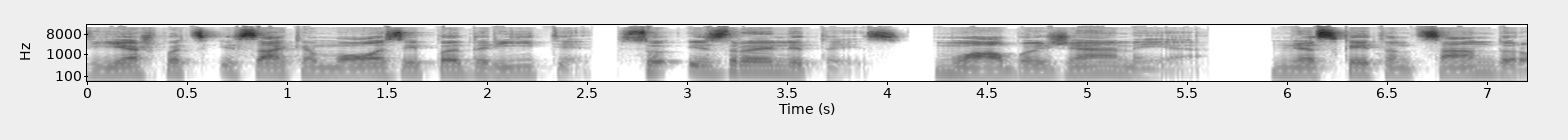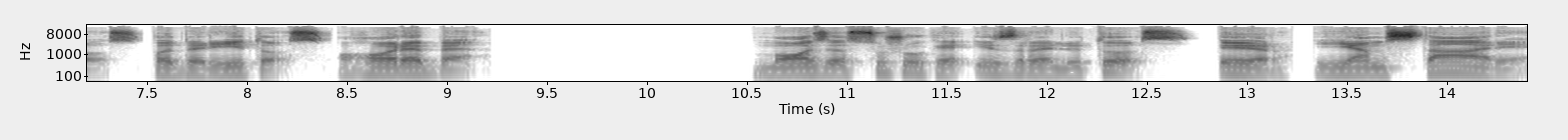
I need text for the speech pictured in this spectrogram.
viešpats įsakė Mozei padaryti su Izraelitais Muabo žemėje, neskaitant sandoros padarytos Horebe. Mozė sušaukė Izraelitus ir jiems tarė,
